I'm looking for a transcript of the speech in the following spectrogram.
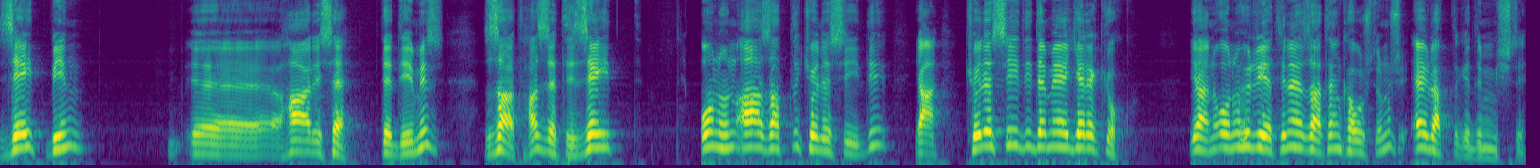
Zeyd bin e, Harise dediğimiz zat Hazreti Zeyd onun azatlı kölesiydi. Ya kölesiydi demeye gerek yok. Yani onu hürriyetine zaten kavuşturmuş, evlatlık edinmişti.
